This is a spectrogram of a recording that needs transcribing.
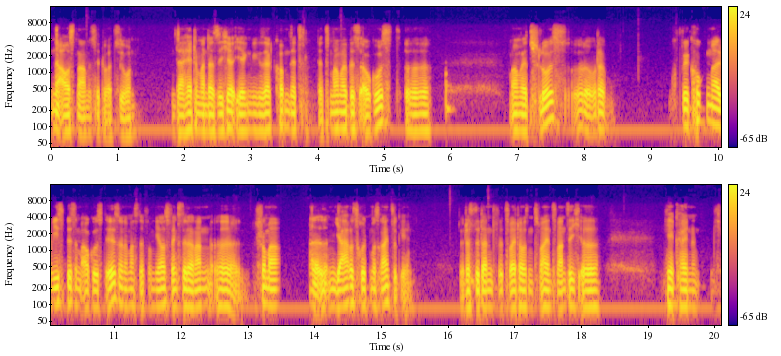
eine Ausnahmesituation. Da hätte man da sicher irgendwie gesagt, komm, jetzt, jetzt machen wir bis August, äh, machen wir jetzt Schluss oder, oder wir gucken mal, wie es bis im August ist und dann machst du von mir aus, fängst du dann an, äh, schon mal äh, im Jahresrhythmus reinzugehen. Sodass du dann für 2022 äh, hier keine, ich,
